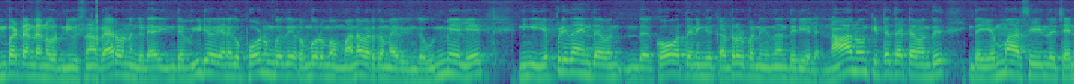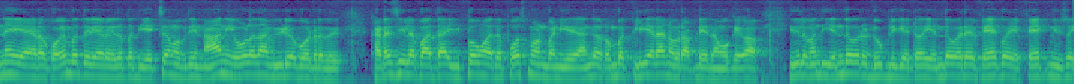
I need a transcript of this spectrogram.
இம்பார்ட்டண்ட்டான ஒரு நியூஸ் தான். வேற ஒன்றும் கிடையாது. இந்த வீடியோ எனக்கு போடும்போதே ரொம்ப ரொம்ப மன வருத்தமாக இருக்குங்க. உண்மையிலேயே நீங்கள் எப்படி தான் இந்த இந்த கோவத்தை நீங்கள் கண்ட்ரோல் பண்ணுங்கன்னு தான் தெரியல. நானும் கிட்டத்தட்ட வந்து இந்த எம்ஆர்சி இந்த சென்னை யாரோ கோயம்புத்தூர் யாரோ இதை பற்றி எக்ஸாமை பற்றி நானும் எவ்வளோ தான் வீடியோ போடுறது. கடைசியில் பார்த்தா இப்போவும் அதை போஸ்ட்போன் பண்ணிக்கிறாங்க. ரொம்ப கிளியரான ஒரு அப்டேட் தான். ஓகேவா இதில் வந்து எந்த ஒரு டூப்ளிகேட்டோ எந்த ஒரு ஃபேக்கோ ஃபேக் நியூஸோ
